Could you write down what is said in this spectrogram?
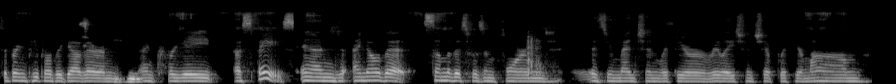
to bring people together and, Mhm. and create a space. And I know that some of this was informed, as you mentioned, with your relationship with your mom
